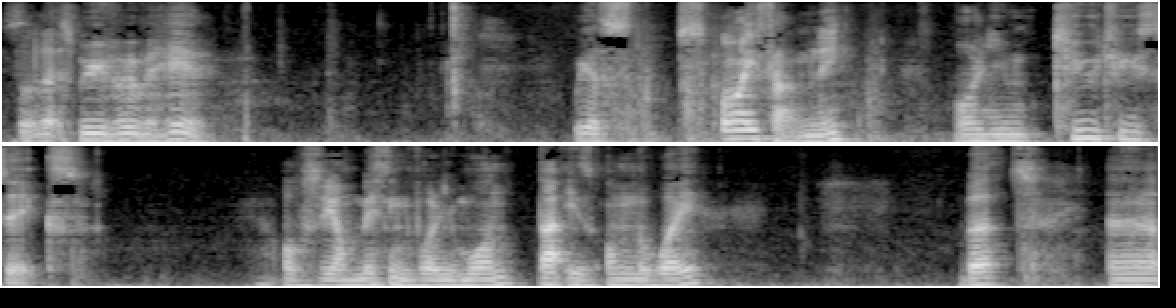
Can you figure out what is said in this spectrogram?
So let's move over here we have Spy Family, volume 226. Obviously, I'm missing volume 1. That is on the way. But uh,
